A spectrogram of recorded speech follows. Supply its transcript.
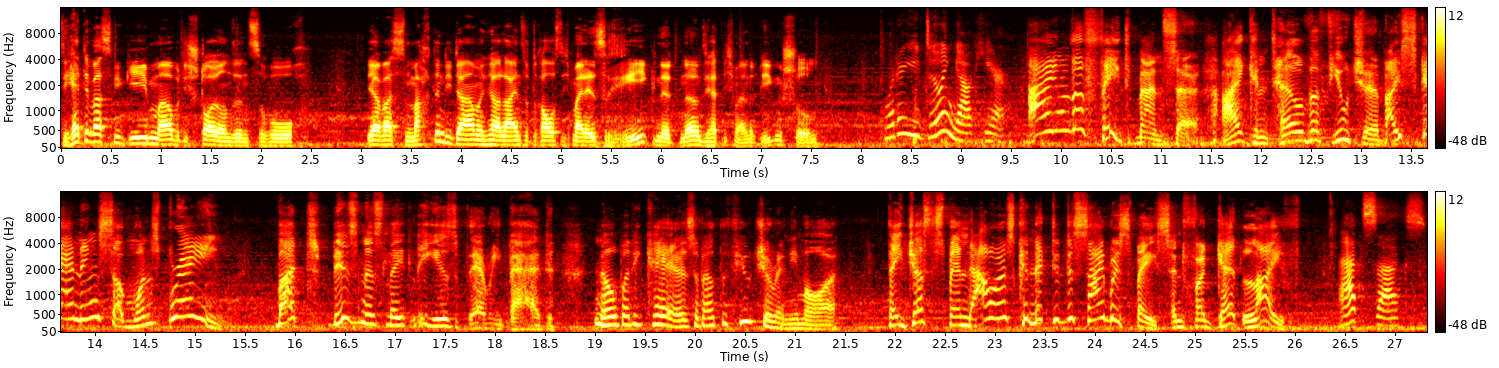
Sie hätte was gegeben, aber die Steuern sind zu hoch. Ja, was macht denn die Dame hier allein so draußen? Ich meine, es regnet, ne? Und sie hat nicht mal einen Regenschirm. What are you doing out here? I'm the Fate Mancer. I can tell the future by scanning someone's brain. But business lately is very bad. Nobody cares about the future anymore. They just spend hours connected to cyberspace and forget life. That sucks.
